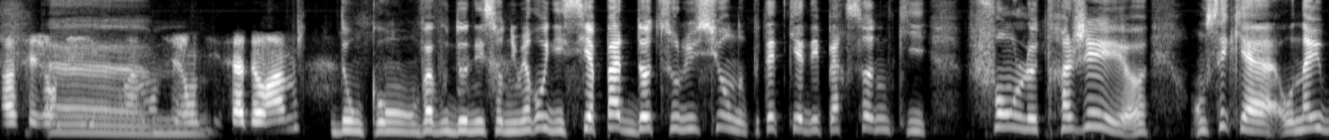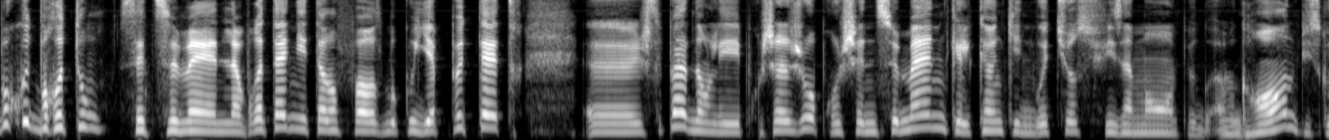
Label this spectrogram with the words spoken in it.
Ah c'est gentil, vraiment c'est gentil, c'est adorable. Donc on va vous donner son numéro. Il dit s'il n'y a pas d'autres solutions, donc peut-être qu'il y a des personnes qui font le trajet. on sait qu'il y a, on a eu beaucoup de Bretons cette semaine. La Bretagne est en force beaucoup. Il y a peut-être, je sais pas, dans les prochains jours, prochaines semaines, quelqu'un qui une voiture suffisamment un peu grande, puisque.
